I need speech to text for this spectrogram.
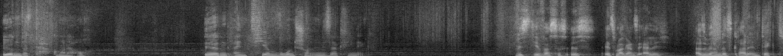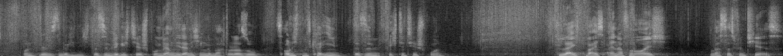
Irgendwas, da, guck mal da auch. Irgendein Tier wohnt schon in dieser Klinik. Wisst ihr, was das ist? Jetzt mal ganz ehrlich. Also wir haben das gerade entdeckt und wir wissen wirklich nicht, das sind wirklich Tierspuren. Wir haben die da nicht hingemacht oder so. Das ist auch nicht mit KI, das sind echte Tierspuren. Vielleicht weiß einer von euch, was das für ein Tier ist.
